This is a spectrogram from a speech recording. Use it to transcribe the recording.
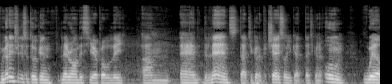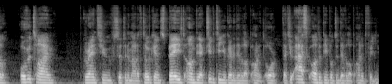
we're going to introduce a token later on this year probably, um, and the lands that you're going to purchase or you get that you're going to own will over time grant you certain amount of tokens based on the activity you're going to develop on it or that you ask other people to develop on it for you.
